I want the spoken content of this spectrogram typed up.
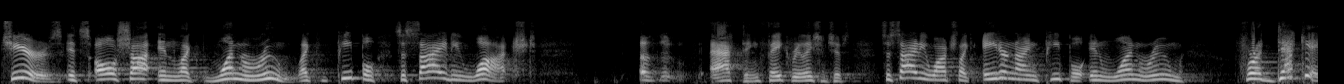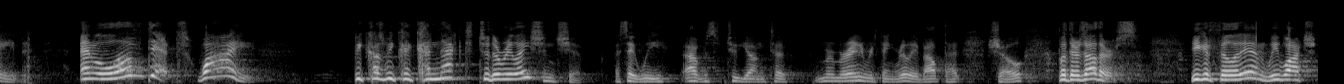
Cheers. It's all shot in like one room. Like people, society watched uh, acting, fake relationships. Society watched like eight or nine people in one room for a decade and loved it. Why? Because we could connect to the relationship. I say we. I was too young to remember anything really about that show. But there's others. You can fill it in. We watch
